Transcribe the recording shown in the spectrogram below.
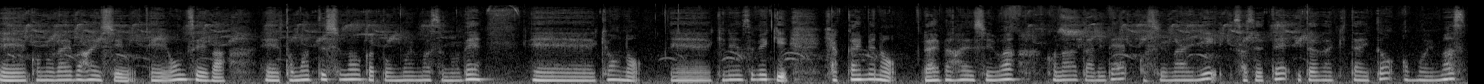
えこのライブ配信、え音声が、え止まってしまうかと思いますので、え今日の、え記念すべき100回目のライブ配信はこの辺りでおしまいにさせていただきたいと思います、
